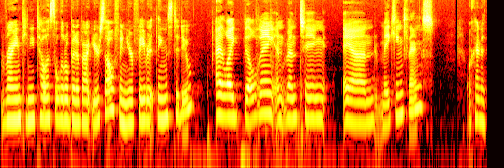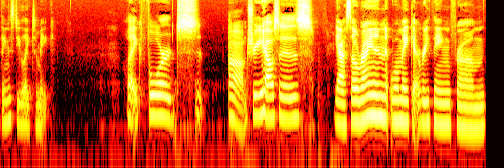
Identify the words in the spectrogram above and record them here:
Ryan, can you tell us a little bit about yourself and your favorite things to do? I like building, inventing, and making things What kind of things do you like to make? like forts, um, tree houses. Yeah, so Ryan will make everything from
